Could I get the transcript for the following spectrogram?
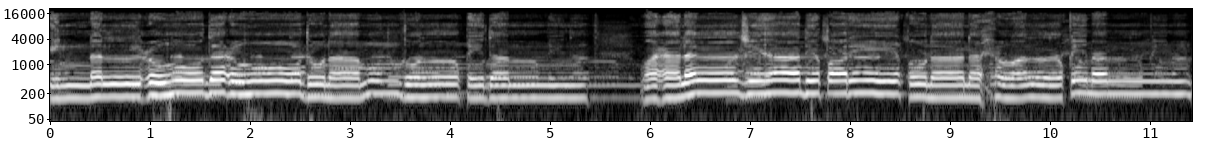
إن العهود عهودنا منذ القدم. وعلى الجهاد طريقنا نحو القمم.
